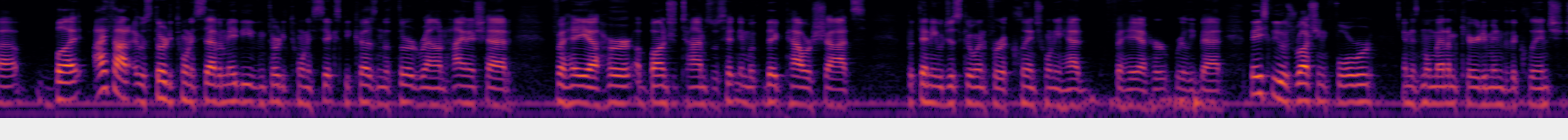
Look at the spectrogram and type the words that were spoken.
Uh, but I thought it was 30 27, maybe even 30 26, because in the third round, Heinisch had Ferreira hurt a bunch of times, was hitting him with big power shots, but then he would just go in for a clinch when he had Ferreira hurt really bad. Basically, he was rushing forward, and his momentum carried him into the clinch,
